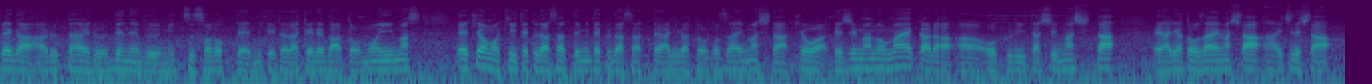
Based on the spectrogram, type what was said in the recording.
ベガアルタイルデネブ3つ揃って見ていただければと思います、え今日も聞いてくださって見てくださってありがとうございました。今日は出島の前からあお送りいたしました、えありがとうございました。あ1でした。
